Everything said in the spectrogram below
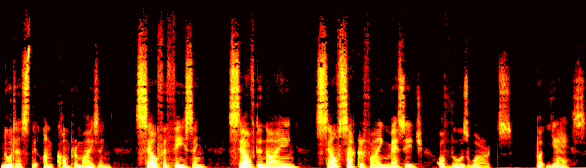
Notice the uncompromising, self effacing, self denying, self sacrificing message of those words. But yes,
